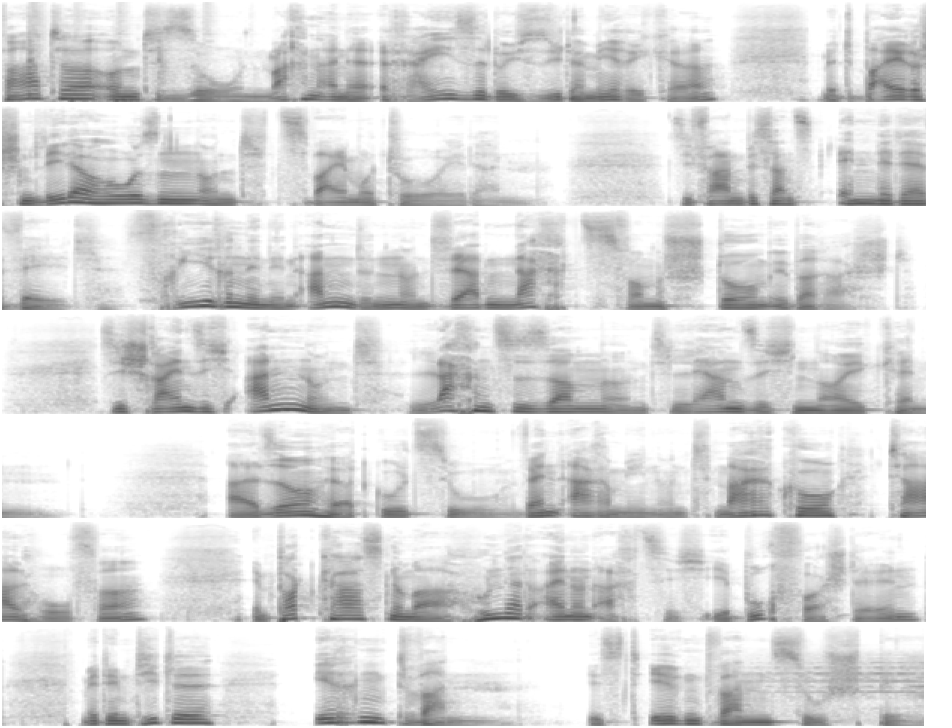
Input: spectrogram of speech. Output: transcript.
Vater und Sohn machen eine Reise durch Südamerika mit bayerischen Lederhosen und zwei Motorrädern. Sie fahren bis ans Ende der Welt, frieren in den Anden und werden nachts vom Sturm überrascht. Sie schreien sich an und lachen zusammen und lernen sich neu kennen. Also hört gut zu, wenn Armin und Marco Thalhofer im Podcast Nummer 181 ihr Buch vorstellen mit dem Titel Irgendwann ist irgendwann zu spät.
